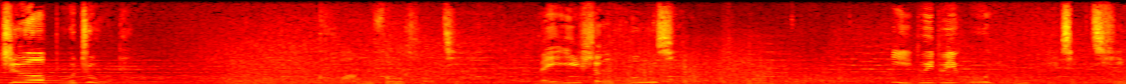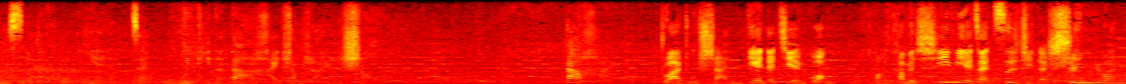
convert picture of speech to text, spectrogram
遮不住的。狂风吼叫，雷声轰响。一堆堆乌云像青色的火焰，在无底的大海上燃烧。大海抓住闪电的剑光，把它们熄灭在自己的深渊里。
